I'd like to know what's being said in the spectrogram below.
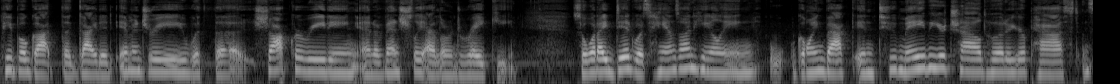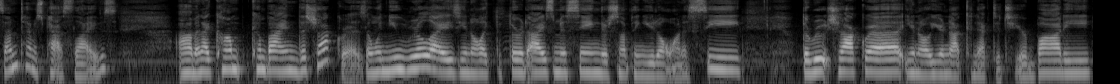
people got the guided imagery with the chakra reading, and eventually I learned Reiki. So what I did was hands-on healing, going back into maybe your childhood or your past, and sometimes past lives. Um, and I com- combined the chakras. And when you realize, you know, like the third eye's missing, there's something you don't want to see. The root chakra, you know, you're not connected to your body.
